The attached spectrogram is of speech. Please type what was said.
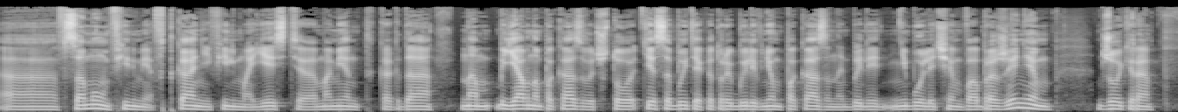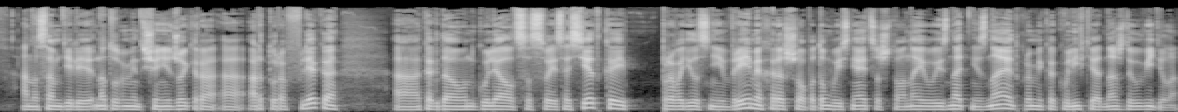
а, в самом фильме, в ткани фильма есть а, момент, когда нам явно показывают, что те события, которые были в нем показаны, были не более чем воображением Джокера, а на самом деле на тот момент еще не Джокера, а Артура Флека, когда он гулял со своей соседкой, проводил с ней время хорошо, а потом выясняется, что она его и знать не знает, кроме как в лифте однажды увидела.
